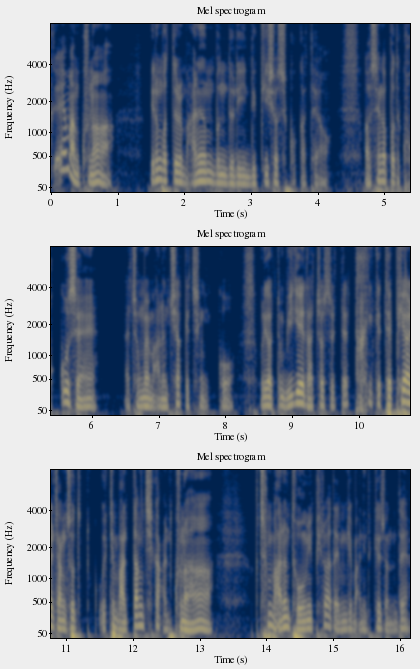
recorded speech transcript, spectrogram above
꽤 많구나. 이런 것들을 많은 분들이 느끼셨을 것 같아요. 아, 생각보다 곳곳에 정말 많은 취약계층이 있고 우리가 좀 위기에 닥쳤을 때 딱 이렇게 대피할 장소도 이렇게 마땅치가 않구나. 참 많은 도움이 필요하다 이런 게 많이 느껴졌는데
